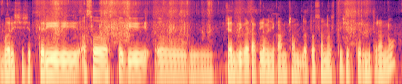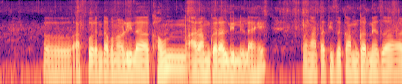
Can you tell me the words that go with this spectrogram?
बरेचसे शेतकरी असं असतं की चंद्रिका टाकलं म्हणजे काम संपलं. तसं नसतं शेतकरी मित्रांनो. आजपर्यंत आपण अळीला खाऊन आराम करायला दिलेला आहे. पण आता तिचं काम करण्याचा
